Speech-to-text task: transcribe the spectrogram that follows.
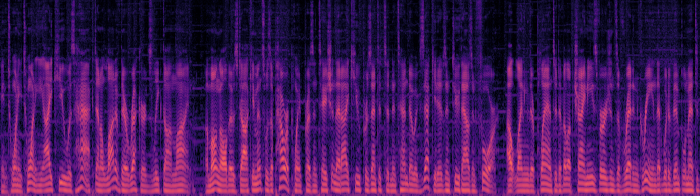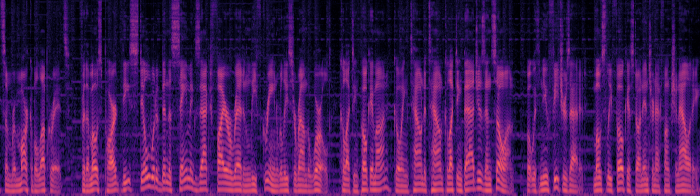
In 2020, iQue was hacked and a lot of their records leaked online. Among all those documents was a PowerPoint presentation that iQue presented to Nintendo executives in 2004, outlining their plan to develop Chinese versions of Red and Green that would have implemented some remarkable upgrades. For the most part, these still would have been the same exact Fire Red and Leaf Green released around the world, collecting Pokemon, going town to town collecting badges, and so on, but with new features added, mostly focused on internet functionality.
